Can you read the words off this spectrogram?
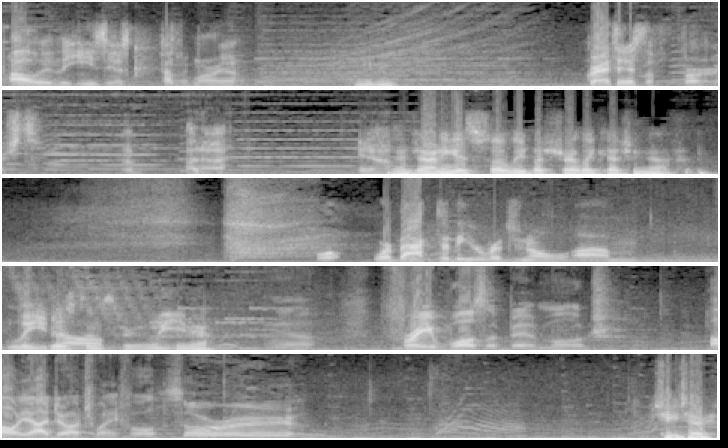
Probably the easiest Cosmic Mario. Mhm. Granted, it's the first, uh, but uh, you know, And Johnny is slowly but surely catching up. Well, we're back to the original. Um, lead. Distance through, lead. yeah. Yeah. 3 was a bit much. Oh yeah, I do have 24. Sorry. Cheater!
